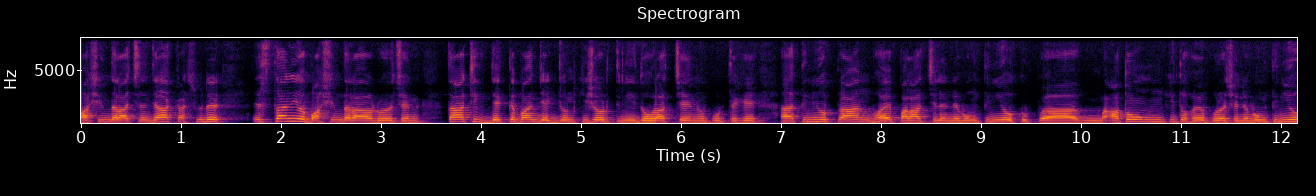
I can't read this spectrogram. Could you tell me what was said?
বাসিন্দারা ছিলেন, যারা কাশ্মীরের স্থানীয় বাসিন্দারা রয়েছেন, তারা ঠিক দেখতে পান যে একজন কিশোর তিনি দৌড়াচ্ছেন উপর থেকে। তিনিও প্রাণ ভয়ে পালাচ্ছিলেন এবং তিনিও খুব আতঙ্কিত হয়ে পড়েছেন এবং তিনিও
